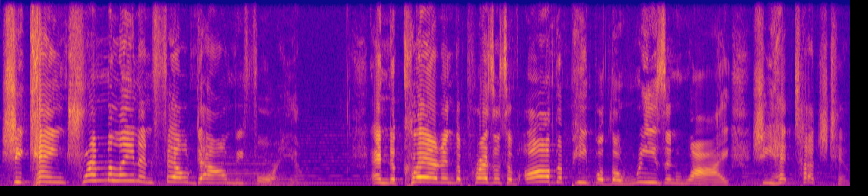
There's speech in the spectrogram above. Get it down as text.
she came trembling and fell down before him and declared in the presence of all the people the reason why she had touched him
